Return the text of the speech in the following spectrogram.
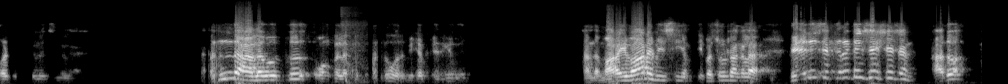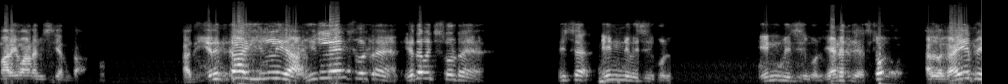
படிச்சுங்கள அந்த அளவுக்கு உங்களுக்கு வந்து ஒரு மிகப்பெரிய அந்த மறைவான விஷயம் இப்ப சொல்றாங்கல்ல வேர் இஸ் a அதுவும் மறைவான விஷயம் தான் அது இருக்கா இல்லையா? இல்லைன்னு சொல்றேன். எதை வச்சு சொல்றேன்? இட்ஸ் இன்விசிபிள் இன்விசிபிள் எனக்கு அல்ல கைபு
